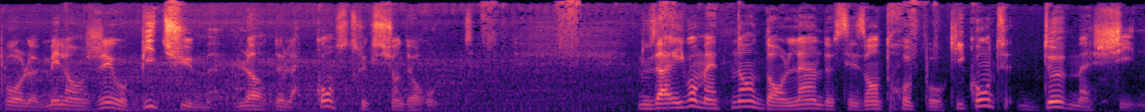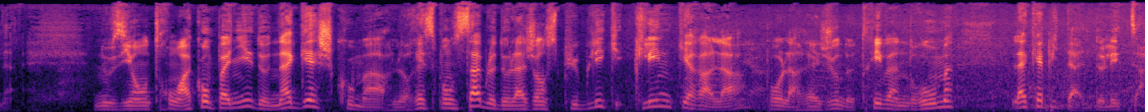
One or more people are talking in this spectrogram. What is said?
pour le mélanger au bitume lors de la construction de routes. Nous arrivons maintenant dans l'un de ces entrepôts qui compte deux machines. Nous y entrons accompagnés de Nagesh Kumar, le responsable de l'agence publique Clean Kerala pour la région de Trivandrum, la capitale de l'État.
